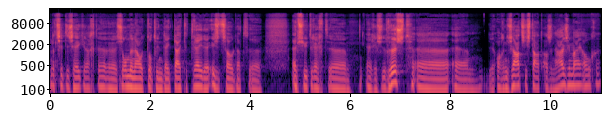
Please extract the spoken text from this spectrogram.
dat zit er zeker achter. Uh, zonder nou tot in detail te treden, is het zo dat uh, FC Utrecht, uh, er is rust. de organisatie staat als een huis in mijn ogen.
